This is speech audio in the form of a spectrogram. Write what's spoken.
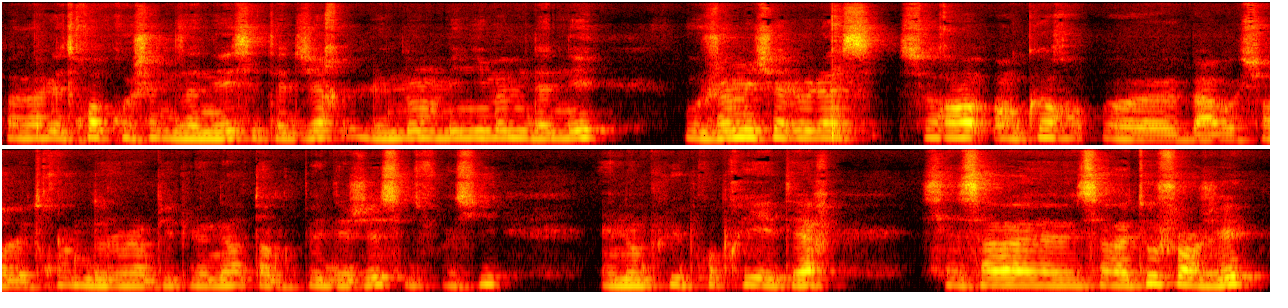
pendant les trois prochaines années, c'est-à-dire le nombre minimum d'années où Jean-Michel Aulas sera encore euh, bah, sur le trône de l'Olympique Lyonnais en tant que PDG cette fois-ci, et non plus propriétaire. Ça, va, tout changer.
